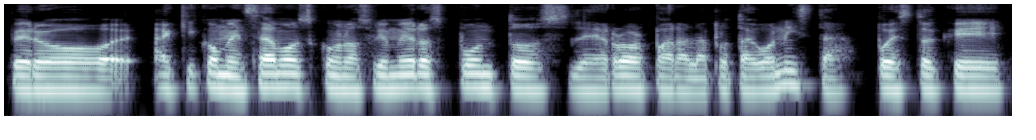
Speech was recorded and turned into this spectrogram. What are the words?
pero aquí comenzamos con los primeros puntos de error para la protagonista, puesto que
